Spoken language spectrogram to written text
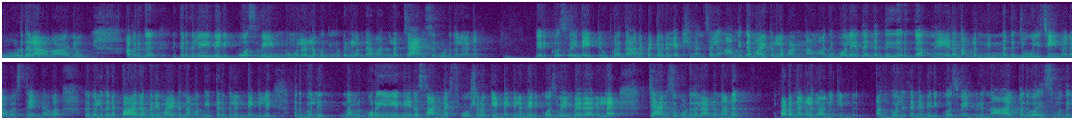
കൂടുതലാവാനും അവർക്ക് ഇത്തരത്തിൽ വെരിക്കോസ് വെയിൻ മൂലമുള്ള ബുദ്ധിമുട്ടുകൾ ഉണ്ടാവാനുള്ള ചാൻസ് കൂടുതലാണ്. വെരിക്കോസ് ഏറ്റവും പ്രധാനപ്പെട്ട ഒരു ലക്ഷണം എന്ന് വെച്ചാൽ അമിതമായിട്ടുള്ള വണ്ണം അതുപോലെ തന്നെ ദീർഘ നേരം നമ്മൾ നിന്നിട്ട് ജോലി ചെയ്യുന്ന ഒരു അവസ്ഥ ഉണ്ടാവുക അതുപോലെ തന്നെ പാരമ്പര്യമായിട്ട് നമുക്ക് ഇത്തരത്തിലുണ്ടെങ്കിൽ അതുപോലെ നമ്മൾ കുറേ നേരം സൺ എക്സ്പോഷർ ഒക്കെ ഉണ്ടെങ്കിലും വെരിക്കോസ് വെയിൻ വരാനുള്ള ചാൻസ് കൂടുതലാണെന്നാണ് പഠനങ്ങൾ കാണിക്കുന്നത്. അതുപോലെ തന്നെ വെരിക്കോസ് വെയിൻ ഒരു നാൽപ്പത് വയസ്സ് മുതൽ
